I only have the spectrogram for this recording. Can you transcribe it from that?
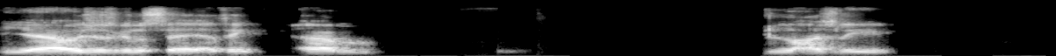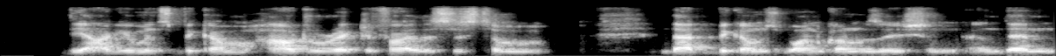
Yeah, I was just going to say, I think um, largely the arguments become how to rectify the system that becomes one conversation. And then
